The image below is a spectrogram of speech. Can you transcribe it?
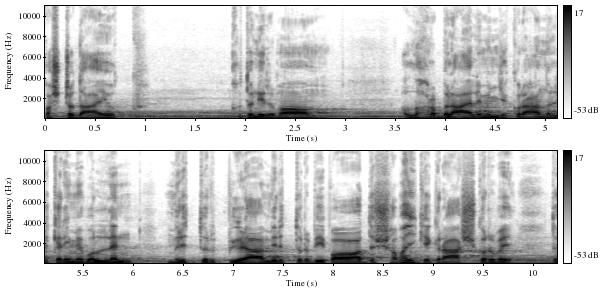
কষ্টদায়ক, কত নির্মম আল্লাহ রব্বুল আলমিন যে কোরআনুল করিমে বললেন, মৃত্যুর পীড়া, মৃত্যুর বিপদ সবাইকে গ্রাস করবে। তো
